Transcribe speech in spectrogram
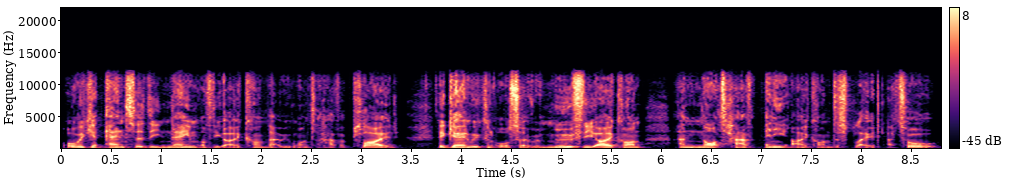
or we can enter the name of the icon that we want to have applied. Again, we can also remove the icon and not have any icon displayed at all.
